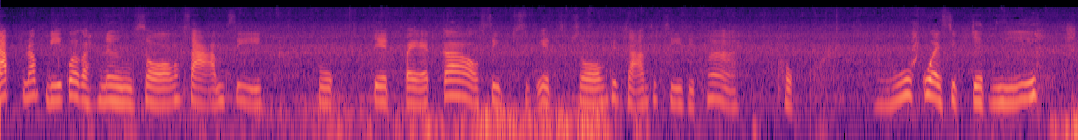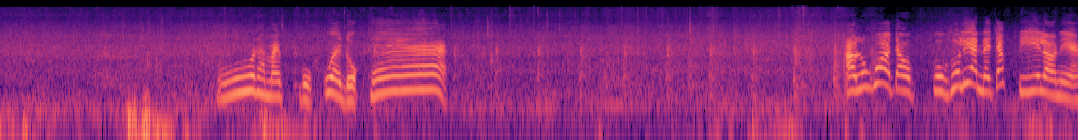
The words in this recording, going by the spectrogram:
นับนับบีกล้วยก่อนหนึ่งสองสามสี่หกเจ็ดแปดเก้าสิบสิบเอ็ดสิบสองสิบสามสิบสี่สิบห้าหกโอ้กล้วยสิบเจ็ดหวีโอ้ทำไมปลูกกล้วยดกแท้เอาลุงพ่อจ้าปลูกทุเรียนในจักปีแล้วเนี่ย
